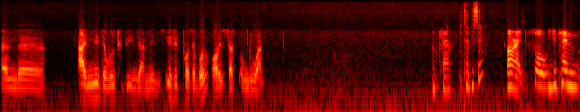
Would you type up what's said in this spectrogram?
and uh, I need the will to be in their names. Is it possible, or is just only one? Okay. Tabise? All right. So you can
